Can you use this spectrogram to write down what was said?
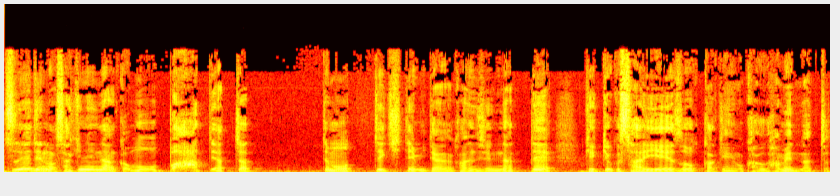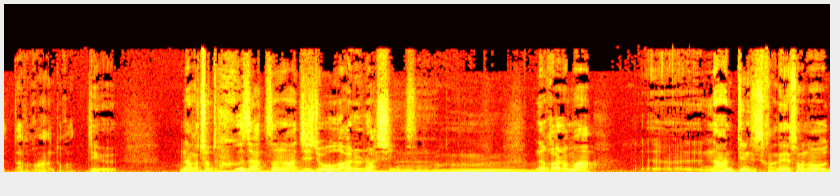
スウェーデンの先になんかもうバーってやっちゃって持ってきてみたいな感じになって、結局再映像化券を買う羽目になっちゃったとかなんとかっていう、なんかちょっと複雑な事情があるらしいんですよ。だからまあ、なんていうんですかね、その、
